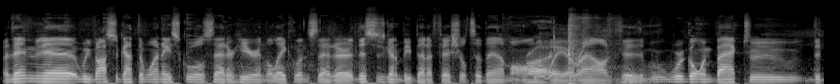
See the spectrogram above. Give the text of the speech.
But then uh, we've also got the 1A schools that are here in the Lakelands that are, this is going to be beneficial to them all right. the way around. Mm-hmm. We're going back to the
